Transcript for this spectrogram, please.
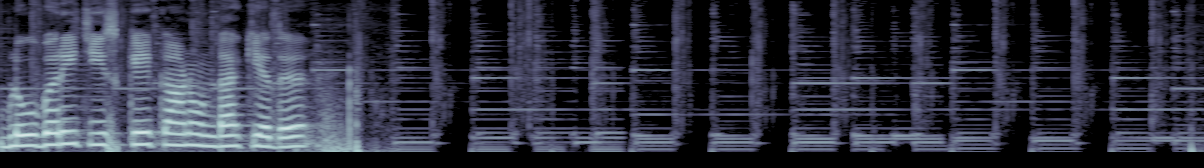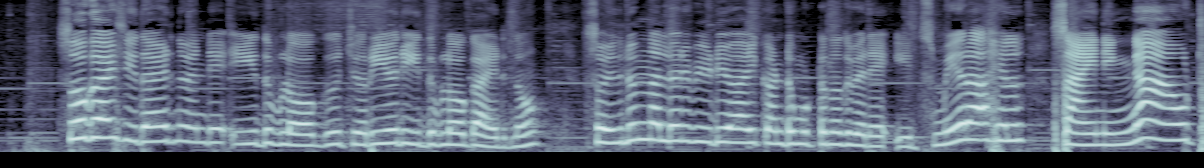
ബ്ലൂബെറി ചീസ് കേക്കാണ് ഉണ്ടാക്കിയത്. സോ ഗായ്സ് ഇതായിരുന്നു എന്റെ ഈദ് വ്ളോഗ്. ചെറിയൊരു ഈദ് വ്ളോഗ് ആയിരുന്നു സോ ഇതിലും നല്ലൊരു വീഡിയോ ആയി കണ്ടുമുട്ടുന്നത് വരെ it's me Rahil signing out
